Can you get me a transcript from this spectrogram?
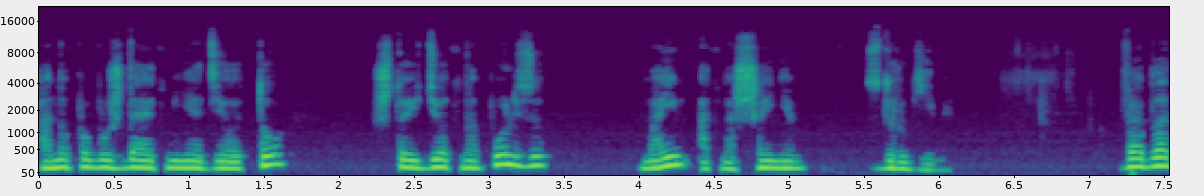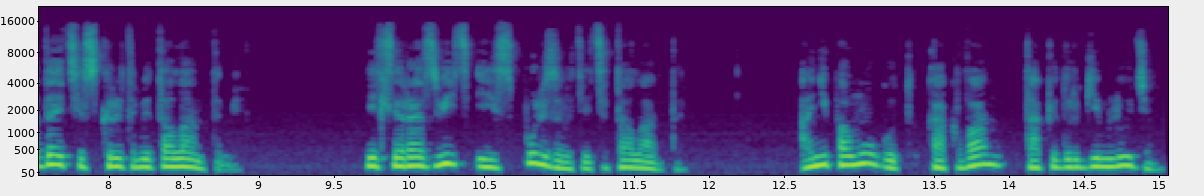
Оно побуждает меня делать то, что идет на пользу моим отношениям с другими. Вы обладаете скрытыми талантами. Если развить и использовать эти таланты, они помогут как вам, так и другим людям.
